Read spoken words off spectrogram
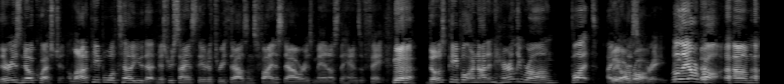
There is no question. A lot of people will tell you that Mystery Science Theater 3000's finest hour is Manos: The Hands of Fate. Those people are not inherently wrong, but I They are wrong. disagree. Well, they are wrong. Um,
